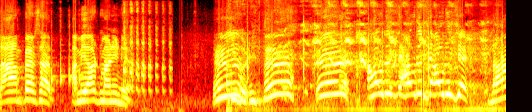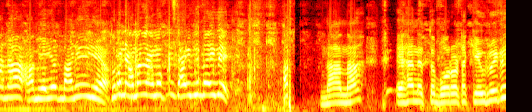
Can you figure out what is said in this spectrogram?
না আম্পায়ার স্যার আমি আউট মানি না না না আমি এই আউট মানি না তুমি আমার চাইবে নাইবে না না এখানে তো বড়টা কেউ রইবে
